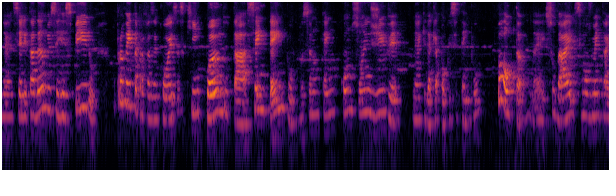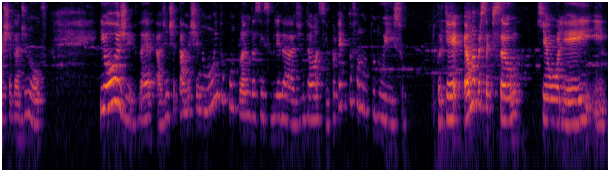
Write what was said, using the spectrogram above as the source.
né? Se ele está dando esse respiro, aproveita para fazer coisas que quando está sem tempo, você não tem condições de ver, né? Que daqui a pouco esse tempo volta, né? Isso vai se movimentar e chegar de novo. E hoje, né, a gente está mexendo muito com o plano da sensibilidade. Então, assim, por que, que eu estou falando tudo isso? Porque é uma percepção que eu olhei e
